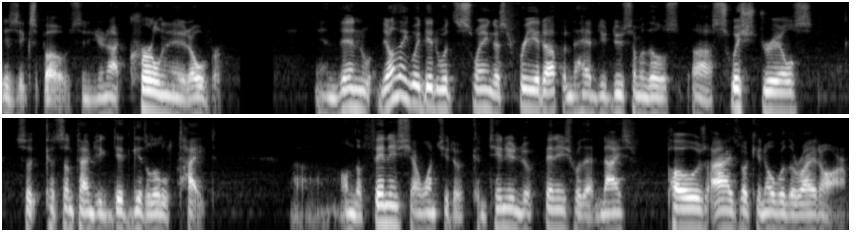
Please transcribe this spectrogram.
is exposed and you're not curling it over. And then the only thing we did with the swing is free it up and had you do some of those uh, swish drills, so because sometimes you did get a little tight. Uh, on the finish, I want you to continue to finish with that nice pose, eyes looking over the right arm.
